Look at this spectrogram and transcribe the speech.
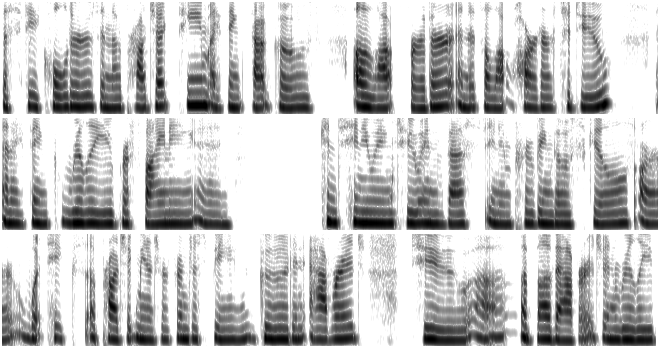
the stakeholders in the project team, I think that goes a lot further and it's a lot harder to do. And I think really refining and continuing to invest in improving those skills are what takes a project manager from just being good and average to uh, above average and really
